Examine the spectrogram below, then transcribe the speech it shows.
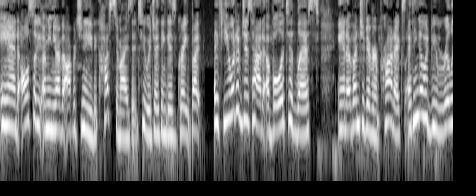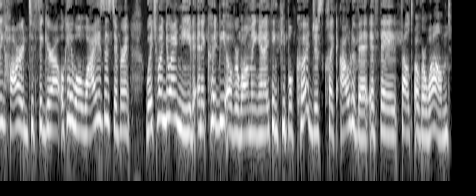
And also, I mean, you have the opportunity to customize it too, which I think is great, but if you would have just had a bulleted list and a bunch of different products, I think it would be really hard to figure out, okay, well, why is this different? Which one do I need? And it could be overwhelming. And I think people could just click out of it if they felt overwhelmed.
